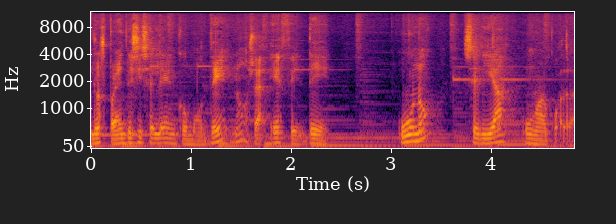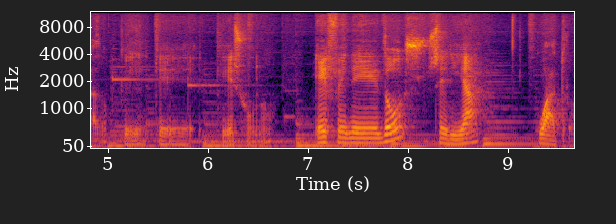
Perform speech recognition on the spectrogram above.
los paréntesis se leen como d, ¿no? O sea, f de 1 sería 1 al cuadrado, que, es 1. f de 2 sería 4,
